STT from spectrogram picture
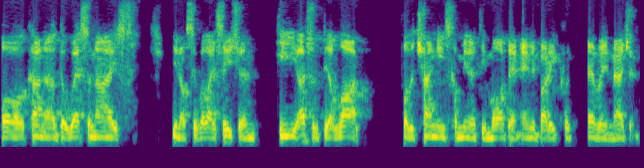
all kind of the westernized you know civilization, he actually did a lot for the Chinese community more than anybody could ever imagine.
